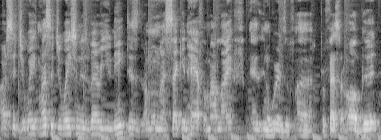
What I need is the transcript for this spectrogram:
our situation, my situation is very unique. This is, I'm on my second half of my life, as in the words of uh, Professor Allgood.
